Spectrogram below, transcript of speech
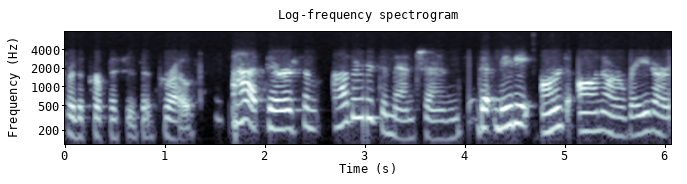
for the purposes of growth. But there are some other dimensions that maybe aren't on our radar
